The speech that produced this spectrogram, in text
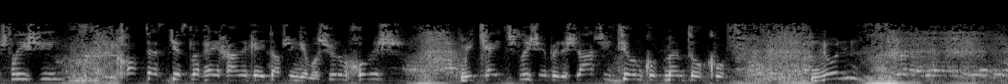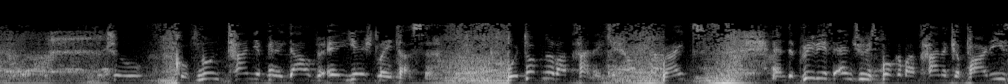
שלישי חופט אס קיסלב היי חאנה קייט אפשן גמו שורם חומש מי קייט שלישי בדי טילם קופ מנטל קופ נון Nun Tanya Perigdal Yesh. We're talking about Chanukah, right? And the previous entry we spoke about Chanukah parties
